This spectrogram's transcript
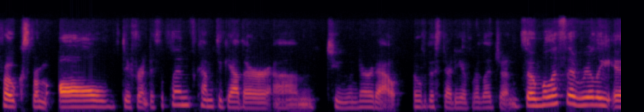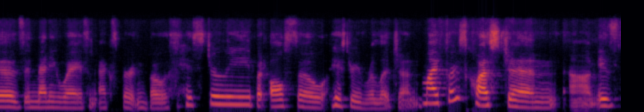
folks from all different disciplines come together um, to nerd out over the study of religion. So, Melissa really is, in many ways, an expert in both history, but also history of religion. My first question um, is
